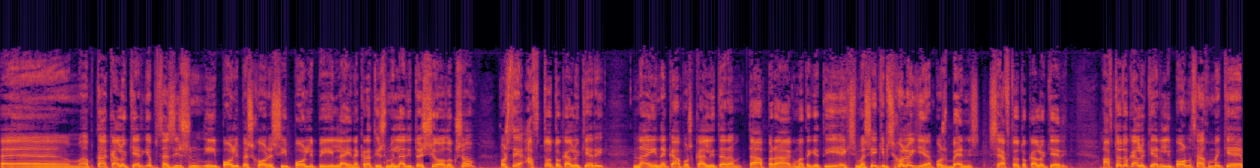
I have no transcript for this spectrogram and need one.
ε, από τα καλοκαίρια που θα ζήσουν οι υπόλοιπες χώρες, οι υπόλοιποι λαοί. Να κρατήσουμε δηλαδή το αισιόδοξο, ώστε αυτό το καλοκαίρι να είναι κάπως καλύτερα τα πράγματα. Γιατί έχει σημασία και η ψυχολογία, πώς μπαίνεις σε αυτό το καλοκαίρι. Αυτό το καλοκαίρι λοιπόν θα έχουμε και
